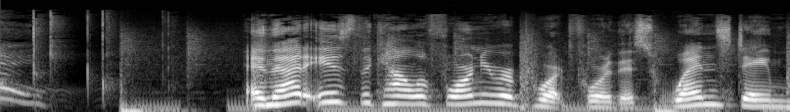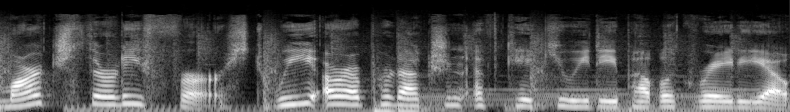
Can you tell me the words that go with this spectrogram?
A. And that is the California Report for this Wednesday, March 31st. We are a production of KQED Public Radio.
